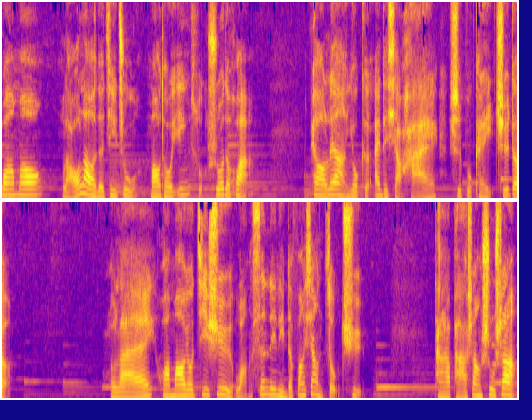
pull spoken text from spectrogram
花猫牢牢地记住。猫头鹰所说的话：“漂亮又可爱的小孩是不可以吃的。”后来，花猫又继续往森林里的方向走去。它爬上树上，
